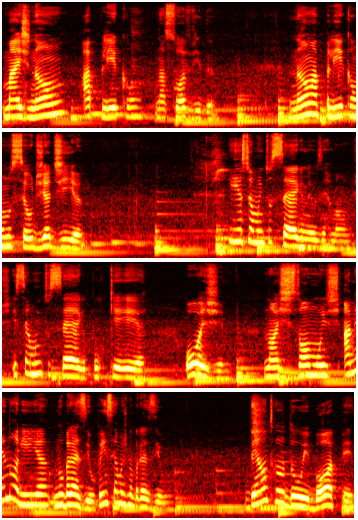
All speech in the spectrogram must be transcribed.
mas não aplicam na sua vida, não aplicam no seu dia a dia. E isso é muito sério, meus irmãos. Isso é muito sério porque hoje nós somos a minoria no Brasil. Pensemos no Brasil. Dentro do IBOP,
